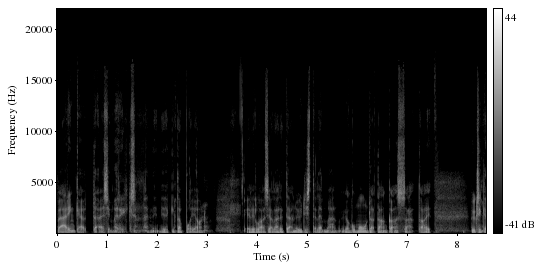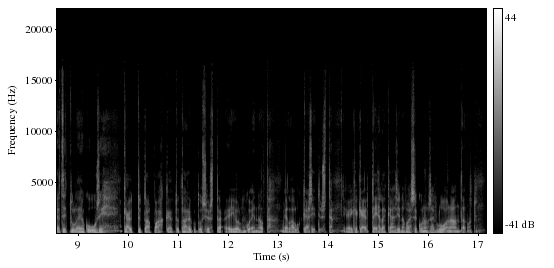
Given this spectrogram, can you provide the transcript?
väärinkäyttää esimerkiksi. Niitäkin tapoja on erilaisia. Lähdetään yhdistelemään jonkun muun datan kanssa tai yksinkertaisesti tulee joku uusi käyttötapa, käyttötarkoitus, josta ei ole niin ennalta vielä ollut käsitystä, eikä käyttäjälläkään siinä vaiheessa, kun on sen luvan antanut.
